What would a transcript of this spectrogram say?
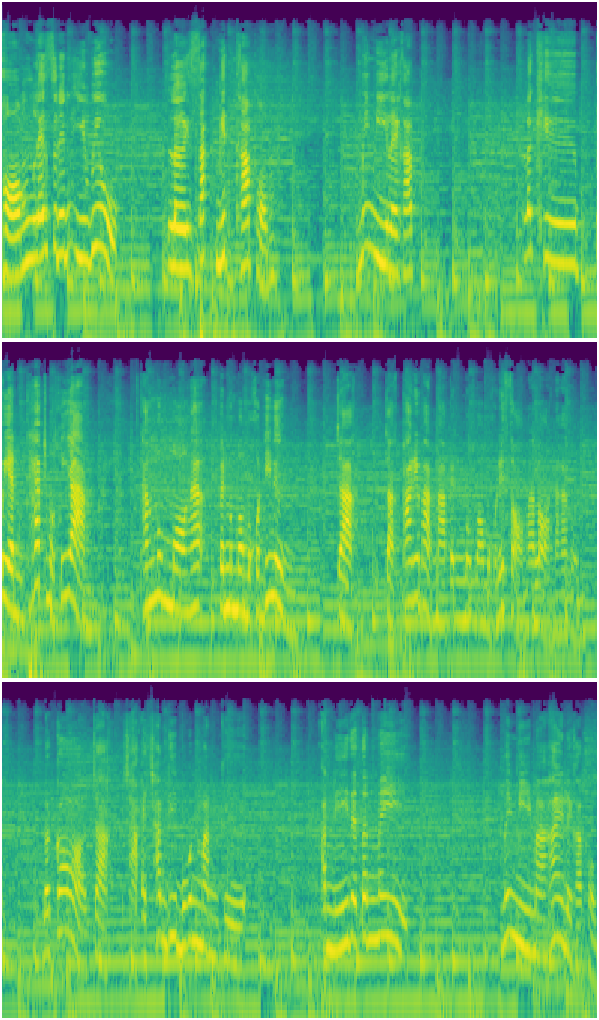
ของ Resident Evil เลยสักนิดครับผม ไม่มีเลยครับ และคือเปลี่ยนแทบจะหมดทุกอย่าง ทั้งมุมมองฮะ เป็นมุมมองบุคคลที่หนึ่งจากจากภาคที่ผ่านมาเป็นมุมมองบุคคลที่สองมาตลอดนะครับผม แล้วก็จากฉากแอคชั่นที่บู๊มันมันคือ อันนี้ไตเติ้ลไม่ ไม่มีมาให้เลยครับผม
